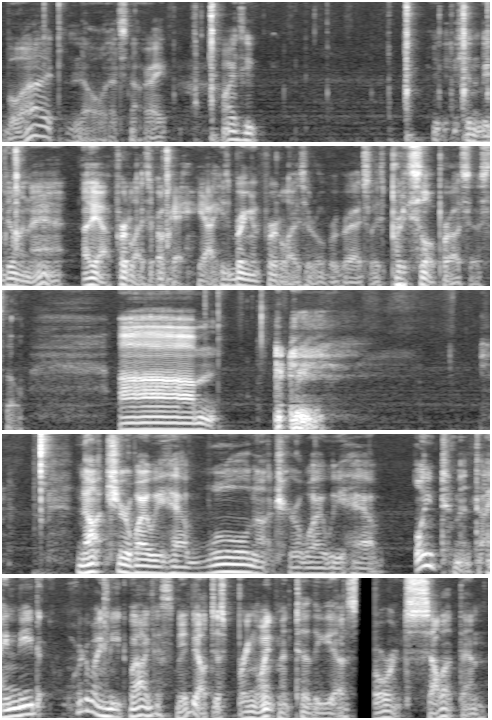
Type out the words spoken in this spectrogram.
what? No, that's not right. Why is he you shouldn't be doing that. Oh, yeah, fertilizer. Okay, yeah, he's bringing fertilizer over gradually. It's a pretty slow process, though. Um, not sure why we have wool. Not sure why we have ointment. I need, where do I need? Well, I guess maybe I'll just bring ointment to the uh, store and sell it then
